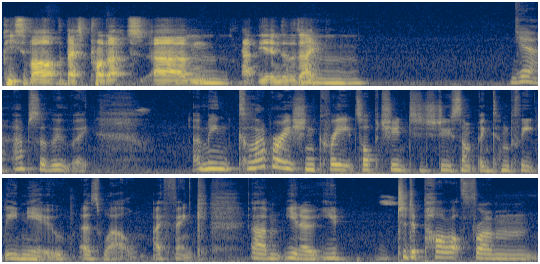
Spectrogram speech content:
piece of art, the best product um, at the end of the day. Yeah, absolutely. I mean, collaboration creates opportunity to do something completely new as well. I think, um, you know, you to depart from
